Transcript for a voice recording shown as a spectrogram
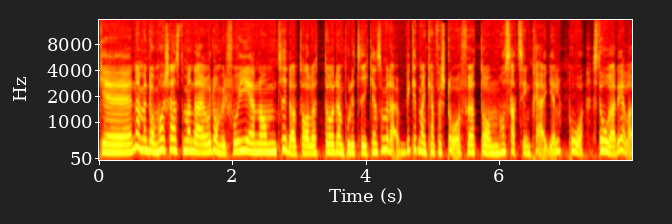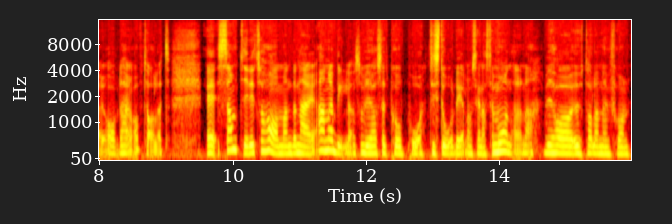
och eh, nej, men de har tjänstemän där och de vill få igenom tidavtalet och den politiken som är där. Vilket man kan förstå för att de har satt sin prägel på stora delar av det här avtalet. Eh, samtidigt så har man den här andra bilden som vi har sett prov på till stor del de senaste månaderna. Vi har uttalanden från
